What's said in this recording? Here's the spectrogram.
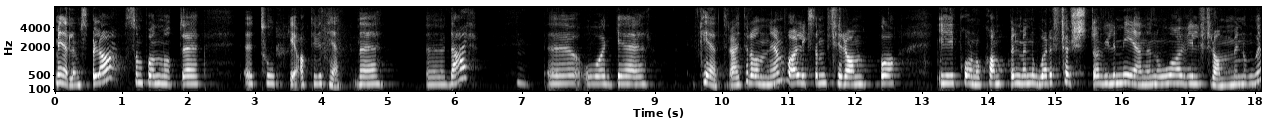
medlemsblad som på en måte eh, tok aktivitetene eh, der. Og Petra i Trondheim var liksom fram på i pornokampen med noe av det første og ville mene noe og ville fram med noe.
